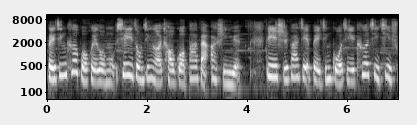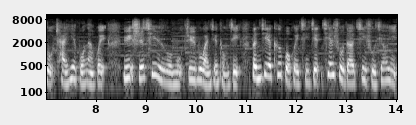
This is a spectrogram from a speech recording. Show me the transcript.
北京科博会落幕，协议总金额超过八百二十亿元。第十八届北京国际科技技术产业博览会于十七日落幕。据不完全统计，本届科博会期间签署的技术交易、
